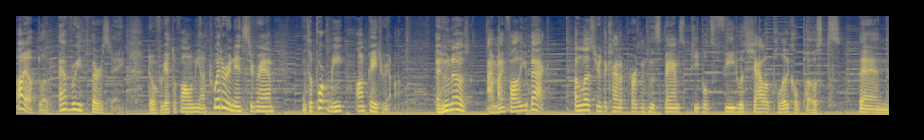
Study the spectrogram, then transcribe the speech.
I upload every Thursday. Don't forget to follow me on Twitter and Instagram and support me on Patreon. And who knows, I might follow you back. Unless you're the kind of person who spams people's feed with shallow political posts, then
